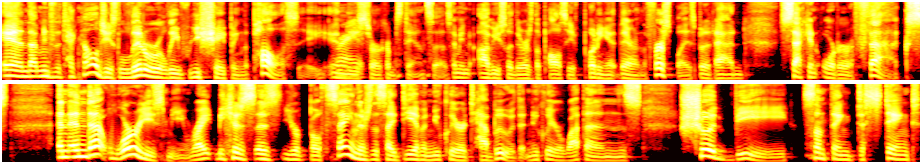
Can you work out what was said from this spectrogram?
And that means the technology is literally reshaping the policy in Right. these circumstances. I mean, obviously there was the policy of putting it there in the first place, but it had second order effects. And and that worries me, right? Because as you're both saying, there's this idea of a nuclear taboo that nuclear weapons should be something distinct,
